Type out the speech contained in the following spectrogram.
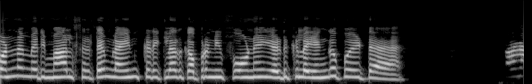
பண்ணேன் மேரிமா. சில டைம் லைன் கிடைக்கல. அதுக்கப்புறம் நீ ஃபோனே எடுக்கல. எங்கே போயிட்ட? நான்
